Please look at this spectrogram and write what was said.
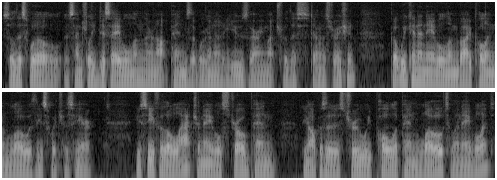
so this will essentially disable them. They're not pins that we're going to use very much for this demonstration but we can enable them by pulling them low with these switches here. You see for the latch enable strobe pin the opposite is true. We pull the pin low to enable it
